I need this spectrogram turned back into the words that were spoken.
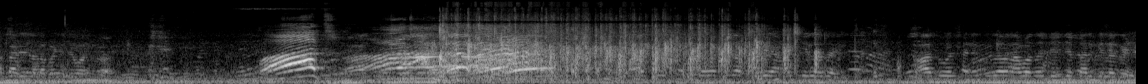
कार्य झाला पाहिजे पाच जाईल पाच वर्षाने तुझा नावाचा जय जयकार केला जाईल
